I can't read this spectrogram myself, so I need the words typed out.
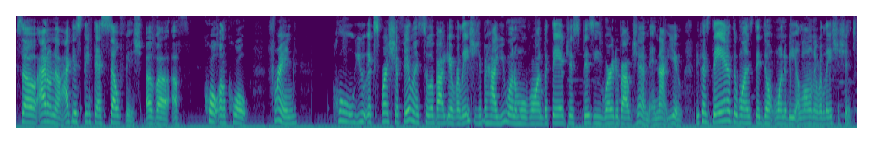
So I don't know. I just think that's selfish of a, a quote unquote friend who you express your feelings to about your relationship and how you want to move on, but they're just busy worried about Jim and not you because they're the ones that don't want to be alone in relationships.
